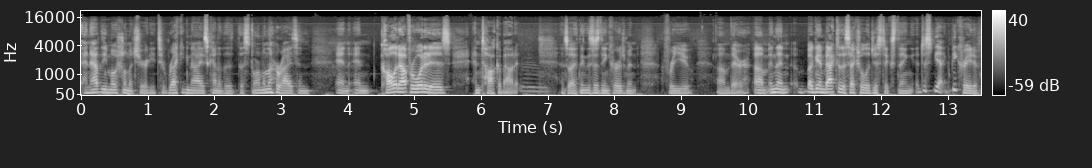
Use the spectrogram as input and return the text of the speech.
and have the emotional maturity to recognize kind of the, the storm on the horizon, and and call it out for what it is, and talk about it. And so I think this is the encouragement for you um, there. Um, and then again, back to the sexual logistics thing. Just yeah, be creative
